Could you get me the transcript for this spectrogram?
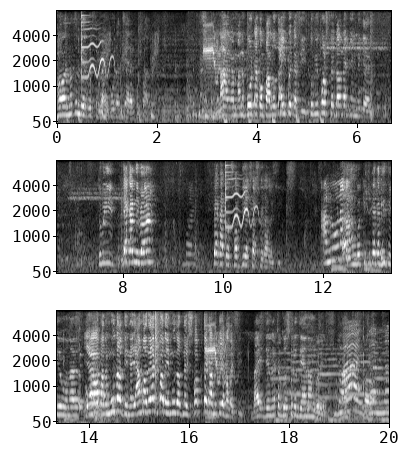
হ নতুন বিয়ে করছি ভাই। ওটা চেহারা খুব ভালো। না মানে বউটা খুব ভালো তাই কইতাছি তুমি বসতে দাও নাকি এমনিকে তুমি টাকা নিবা? টাকা তো সব দিয়ে শেষ করে ফেলেছি। আমি ওনাকে আমাকে কিছু টাকা দিতে হবে ওনার মুদাত দিন নাই। আমার একবারে মুদাত নাই সব টাকা আমি দিয়ে ফেলাইছি। ভাই দেন একটা গোস করে দেন নাম ভাই দেন না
